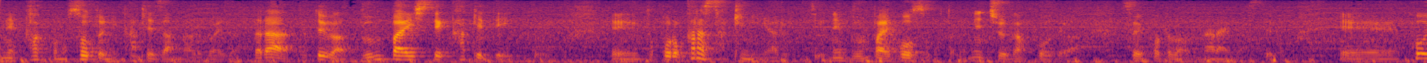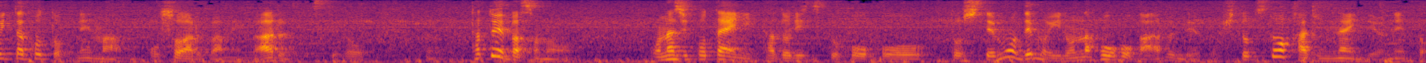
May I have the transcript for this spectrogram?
ーね、カッコの外に掛け算がある場合だったら例えば分配してかけていく、えー、ところから先にやるっていうね分配法則とかね中学校ではそういう言葉を習いますけど、えー、こういったことをね、まあ、教わる場面があるんですけど、例えばその同じ答えにたどり着く方法としてもでもいろんな方法があるんだよと。一つとは限らないんだよねと。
